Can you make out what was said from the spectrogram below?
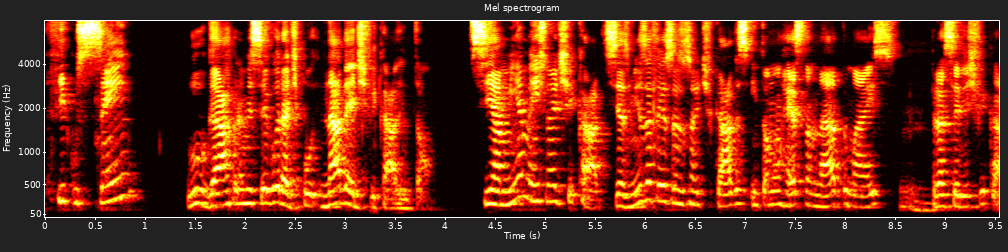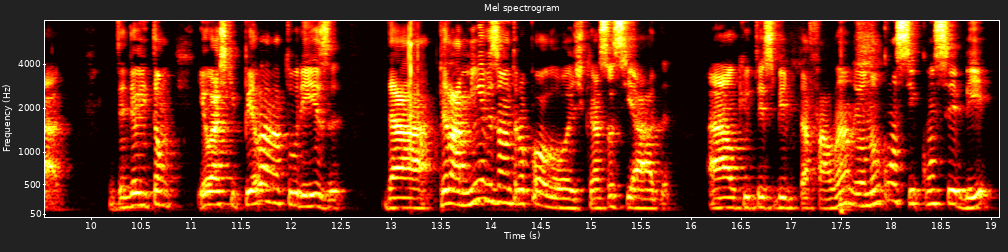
fico sem lugar para me segurar. Tipo, nada é edificado, então. Se a minha mente não é edificada, se as minhas afeições não são edificadas, então não resta nada mais uhum. para ser edificado. Entendeu? Então, eu acho que pela natureza, da, pela minha visão antropológica associada ao que o texto bíblico está falando, eu não consigo conceber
